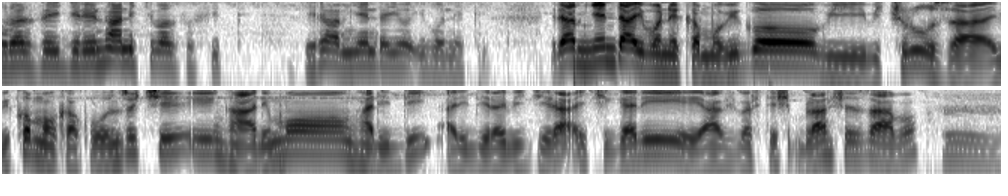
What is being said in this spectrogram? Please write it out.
urazegereye nta n'ikibazo ufite. Iriya myenda yo iboneka ite? Iriya myenda iboneka mu bigo bi- bicuruza ibikomoka ku nzuki nka harimo nka ridi ridi irabigira i kigali bafite buranshe zabo. Mm,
